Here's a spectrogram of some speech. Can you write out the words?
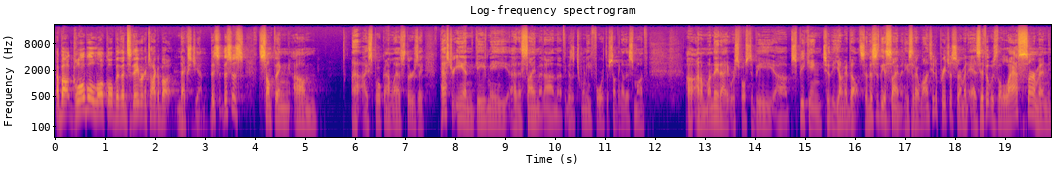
about global, local, but then today we're going to talk about next gen. This, this is something. Um, I spoke on last Thursday. Pastor Ian gave me an assignment on, I think it was the 24th or something of this month. Uh, on a Monday night, we're supposed to be uh, speaking to the young adults. And this is the assignment. He said, I want you to preach a sermon as if it was the last sermon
